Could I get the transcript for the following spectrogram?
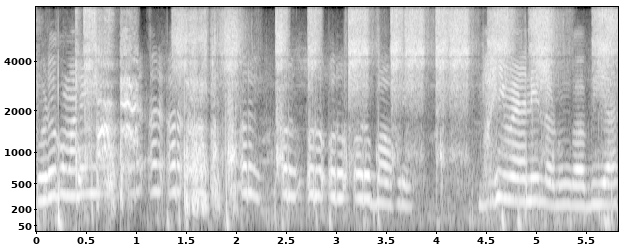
घोड़े को मारेंगे। अरे अरे अरे अरे अरे अरे अरे, बाप रे। भाई मैं नहीं लड़ूँगा अभी यार।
